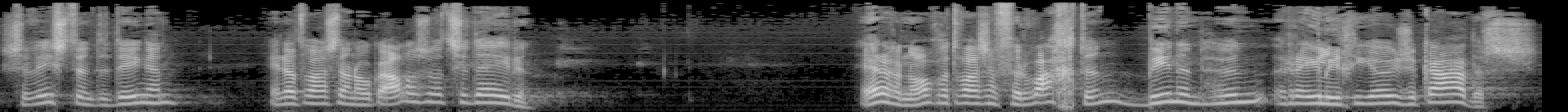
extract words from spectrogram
ze wisten de dingen en dat was dan ook alles wat ze deden. Erger nog, het was een verwachten binnen hun religieuze kaders.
